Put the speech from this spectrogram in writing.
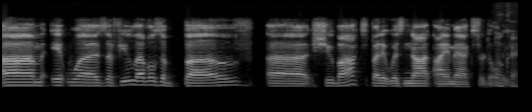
Um, it was a few levels above uh, shoebox, but it was not IMAX or Dolby. Okay.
